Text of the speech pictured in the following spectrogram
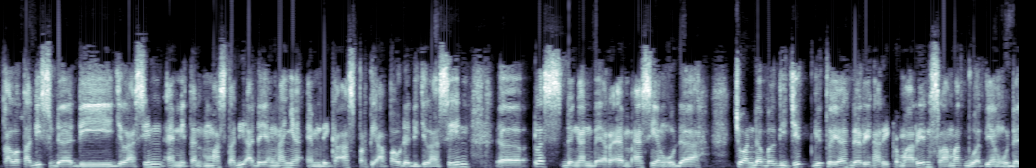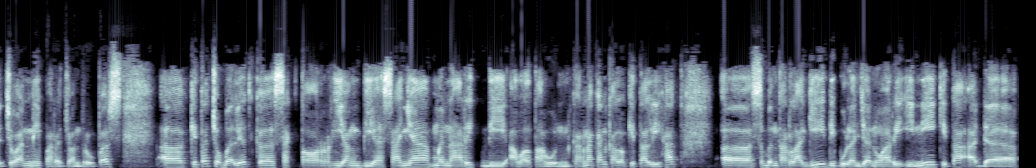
Kalau tadi sudah dijelasin emiten emas tadi ada yang nanya MDKA seperti apa udah dijelasin uh, plus dengan BRMS yang udah cuan double digit gitu ya dari hari kemarin. Selamat buat yang udah cuan nih para cuan troopers. Uh, kita coba lihat ke sektor yang biasanya menarik di awal tahun karena kan kalau kita lihat uh, sebentar lagi di bulan Januari ini kita ada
